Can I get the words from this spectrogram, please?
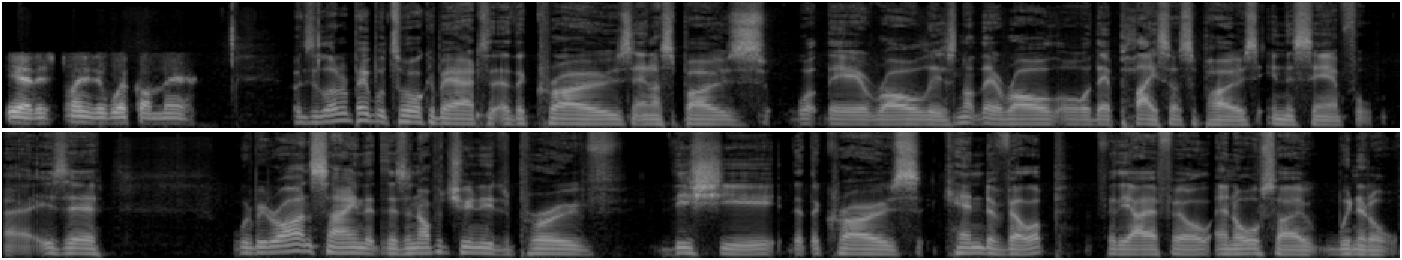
yeah, there's plenty to work on there. There's a lot of people talk about uh, the Crows and I suppose what their role is, not their role or their place, I suppose, in the SANFL. Uh, is there, would it be right in saying that there's an opportunity to prove this year that the Crows can develop for the AFL and also win it all?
